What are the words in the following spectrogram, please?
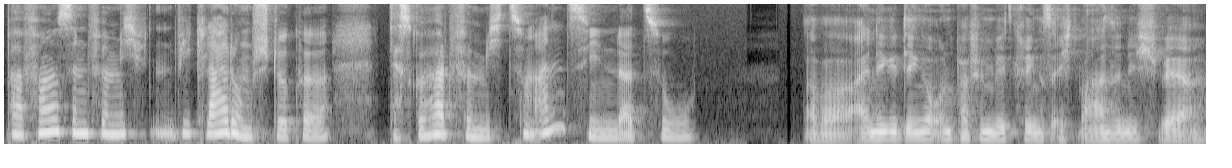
Parfums sind für mich wie Kleidungsstücke. Das gehört für mich zum Anziehen dazu. Aber einige Dinge unparfümiert kriegen ist echt wahnsinnig schwer.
